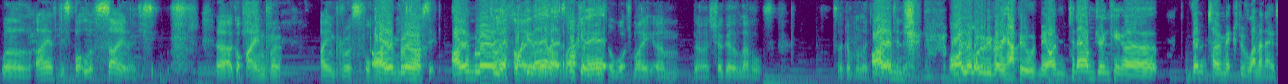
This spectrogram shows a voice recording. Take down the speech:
Well, I have this bottle of cyanide. You see, uh, I got Irn-Bru. Iron Brew's fucking Irn-Bru. classic. I am blue, yeah, fucking Brew hell, it, fucking actually it. to watch my um uh, sugar levels. So I don't want to die I am. today. Oh, you're not going to be very happy with me. I'm today. I'm drinking a Vimto mixed with lemonade.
